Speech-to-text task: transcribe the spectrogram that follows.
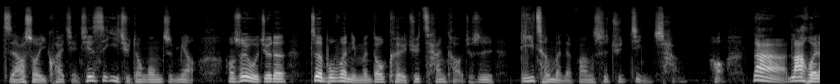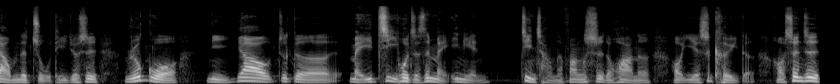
只要收一块钱，其实是异曲同工之妙。好，所以我觉得这部分你们都可以去参考，就是低成本的方式去进场。好，那拉回来我们的主题，就是如果你要这个每一季或者是每一年。进场的方式的话呢，哦，也是可以的。好，甚至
